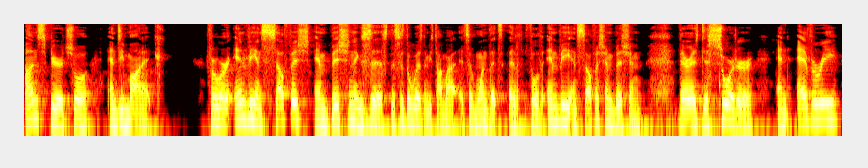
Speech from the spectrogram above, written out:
unspiritual, and demonic. For where envy and selfish ambition exist, this is the wisdom he's talking about. It's a one that's uh, full of envy and selfish ambition. There is disorder and every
